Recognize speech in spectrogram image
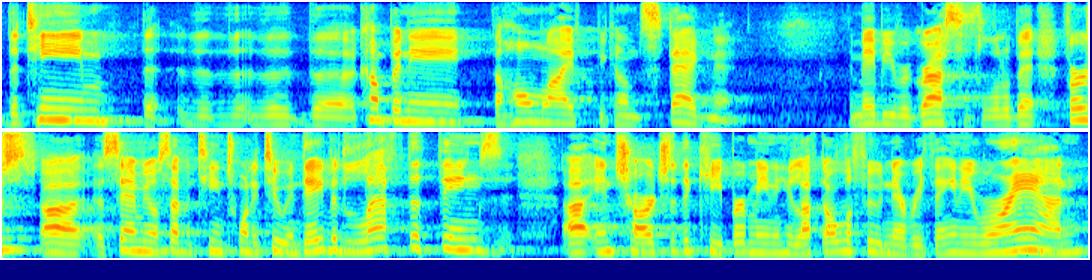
the team, the, the, the, the company, the home life becomes stagnant and maybe regresses a little bit. First uh, Samuel 17, 22. And David left the things uh, in charge of the keeper, meaning he left all the food and everything, and he ran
